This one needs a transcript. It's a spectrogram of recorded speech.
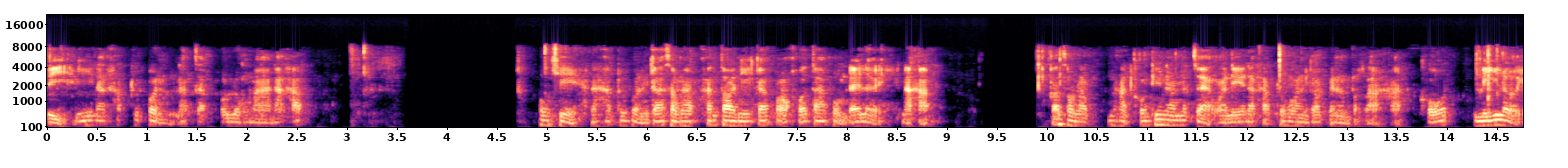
สี่นี้นะครับ ทุกคนนับจากคนลงมานะครับโอเคนะครับ ทุกคนก็สำหรับขั้นตอนนี้ก็กรอกโค้ดตามผมได้เลยนะครับ ก็สำหรับรหัสโค้ดที่นำมาแจกวันนี้นะครับ ทุกคนก็เป็นรหัสโค้ดนี้เลย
